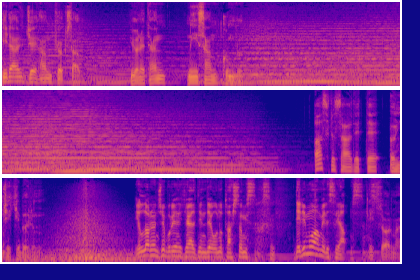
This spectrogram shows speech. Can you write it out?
Hilal Ceyhan Köksal Yöneten Nisan Kumru Asr-ı Saadet'te önceki bölüm Yıllar önce buraya geldiğinde onu taşlamışsınız. Deli muamelesi yapmışsınız. Hiç sorma.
